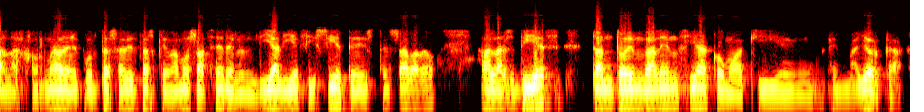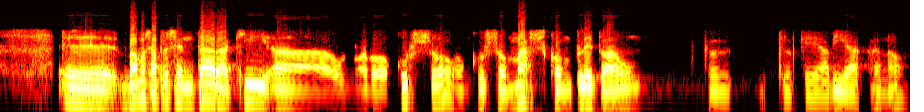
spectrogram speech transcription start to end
a la jornada de puertas abiertas que vamos a hacer el día 17, este sábado, a las 10, tanto en Valencia como aquí en, Mallorca. Eh, vamos a presentar aquí un nuevo curso, un curso más completo aún que, el que había, ¿no?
